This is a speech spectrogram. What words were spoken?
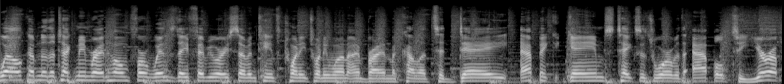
Welcome to the Techmeme Ride Home for Wednesday, February 17th, 2021. I'm Brian McCullough. Today, Epic Games takes its war with Apple to Europe,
